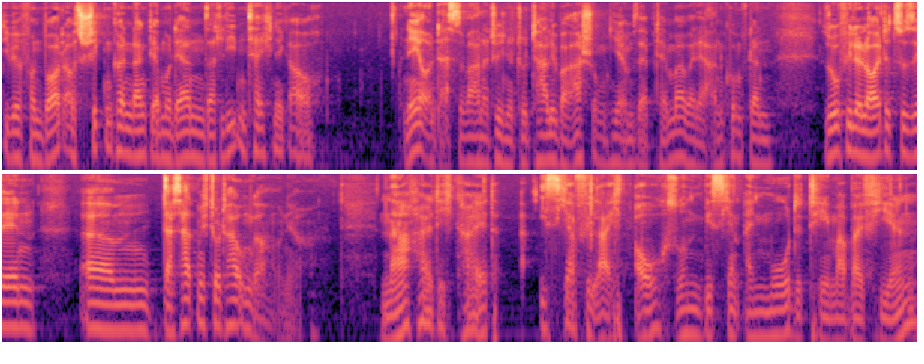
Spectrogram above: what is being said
die wir von Bord aus schicken können, dank der modernen Satellitentechnik auch. Nee, und das war natürlich eine totale Überraschung hier im September bei der Ankunft, dann so viele Leute zu sehen. Ähm, das hat mich total umgehauen, ja. Nachhaltigkeit ist ja vielleicht auch so ein bisschen ein Modethema bei vielen,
